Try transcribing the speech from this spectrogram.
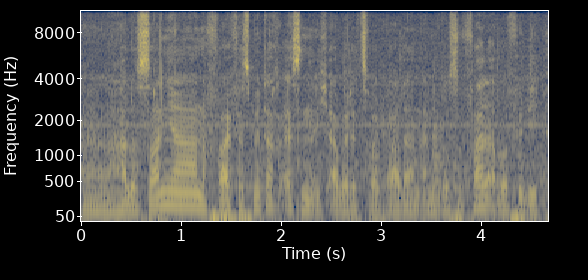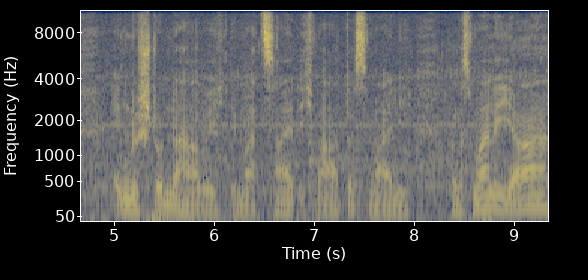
Äh, hallo Sonja, noch frei fürs Mittagessen. Ich arbeite zwar gerade an einem großen Fall, aber für die Englischstunde habe ich immer Zeit. Ich warte, Smiley. Hallo Smiley, ja,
